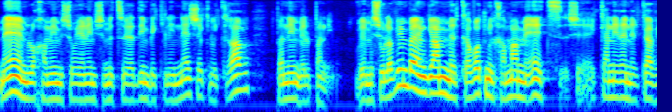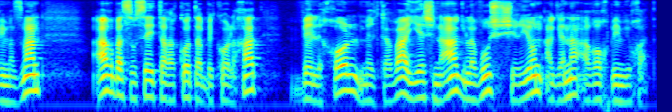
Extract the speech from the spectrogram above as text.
מהם לוחמים משוריינים שמצוידים בכלי נשק לקרב פנים אל פנים. ומשולבים בהם גם מרכבות מלחמה מעץ, שכנראה נרכב עם הזמן, ארבע סוסי טרקוטה בכל אחת, ולכל מרכבה יש נהג לבוש שריון הגנה ארוך במיוחד.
